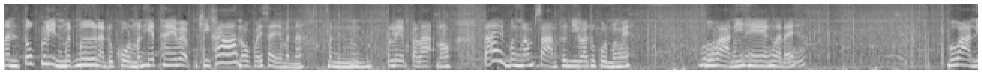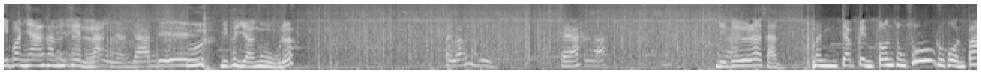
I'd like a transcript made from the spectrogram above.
มันตกกลิ่นมืดมือนะทุกคนมันเฮ็ดให้แบบขี้ข้านออกไปใส่มันนะมันเปรปะละเนาะใต้เบิ่งน้ำสารคืนนี้แล้วทุกคนเบิ่งไหมเมื่อวานนี้แห้งละได้เมื่อวานนี้บอนยางหันเห็นละยานดีอู้มีพญางูเด้อไปว่าพี่อยู่ไปอะไปว่าอย่าดื้อเด้อสันมันจะเป็นต้นสูงสูงๆทุกคนป้า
